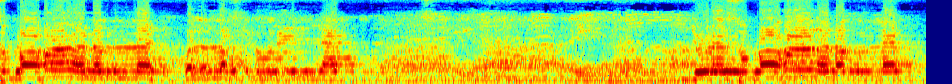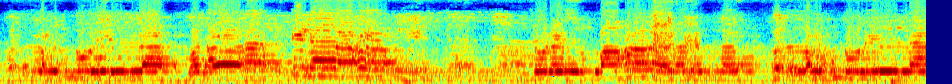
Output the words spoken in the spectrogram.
سبحان الله والحمد لله جڑے سبحان اللہ والحمد لله ولا إله جڑے سبحان اللہ والحمد لله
